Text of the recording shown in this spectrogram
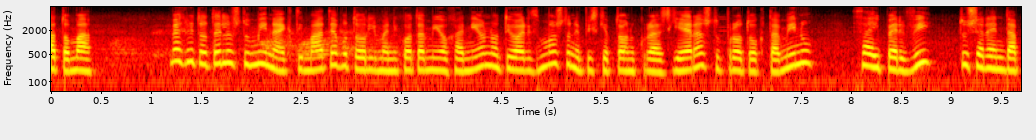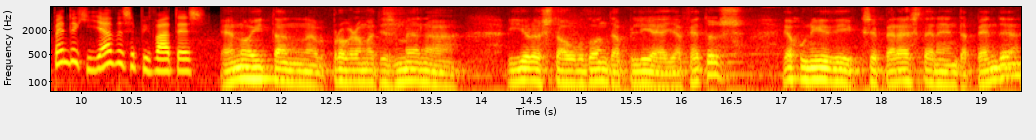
άτομα. Μέχρι το τέλος του μήνα εκτιμάται από το Λιμενικό Ταμείο Χανίων ότι ο αριθμός των επισκεπτών κρουαζιέρας του πρώτου οκταμίνου θα υπερβεί τους 95.000 επιβάτες. Ενώ ήταν προγραμματισμένα γύρω στα 80 πλοία για φέτος, έχουν ήδη ξεπεράσει τα 95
